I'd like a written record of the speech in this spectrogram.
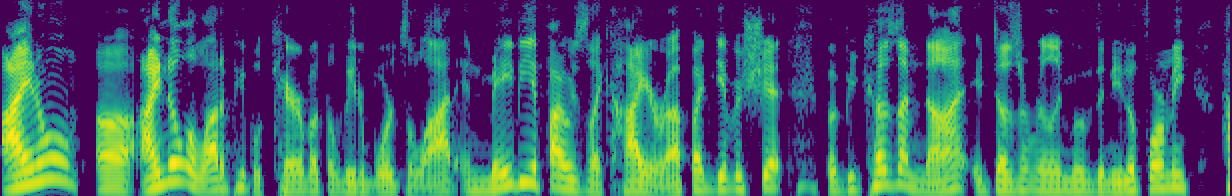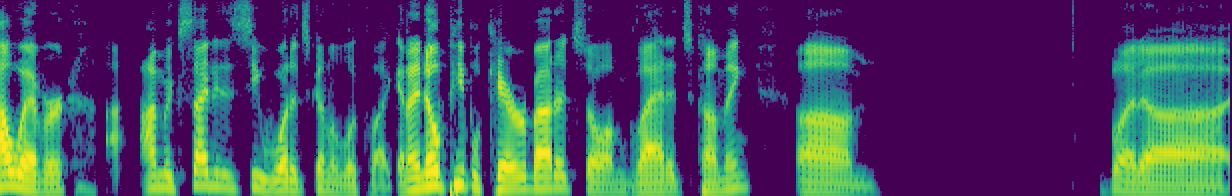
I don't uh I know a lot of people care about the leaderboards a lot and maybe if I was like higher up I'd give a shit but because I'm not it doesn't really move the needle for me. However, I- I'm excited to see what it's going to look like. And I know people care about it so I'm glad it's coming. Um but uh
